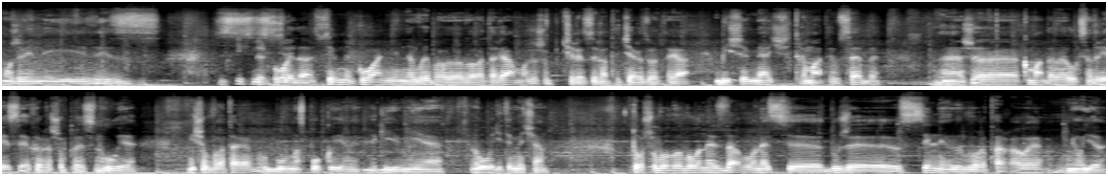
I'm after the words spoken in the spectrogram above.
Може він і, і з, з, всіх міркувань. да, з всіх міркувань він не вибрав воротаря, може, щоб через грати через воротаря більше м'яч тримати в себе. Е, е, Команда Олександрії все хорошо пресингує, і щоб воротар був на спокої, який вміє володіти м'ячем. Тому що Волонець, да, Волонець е, дуже сильний воротар, але в нього є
